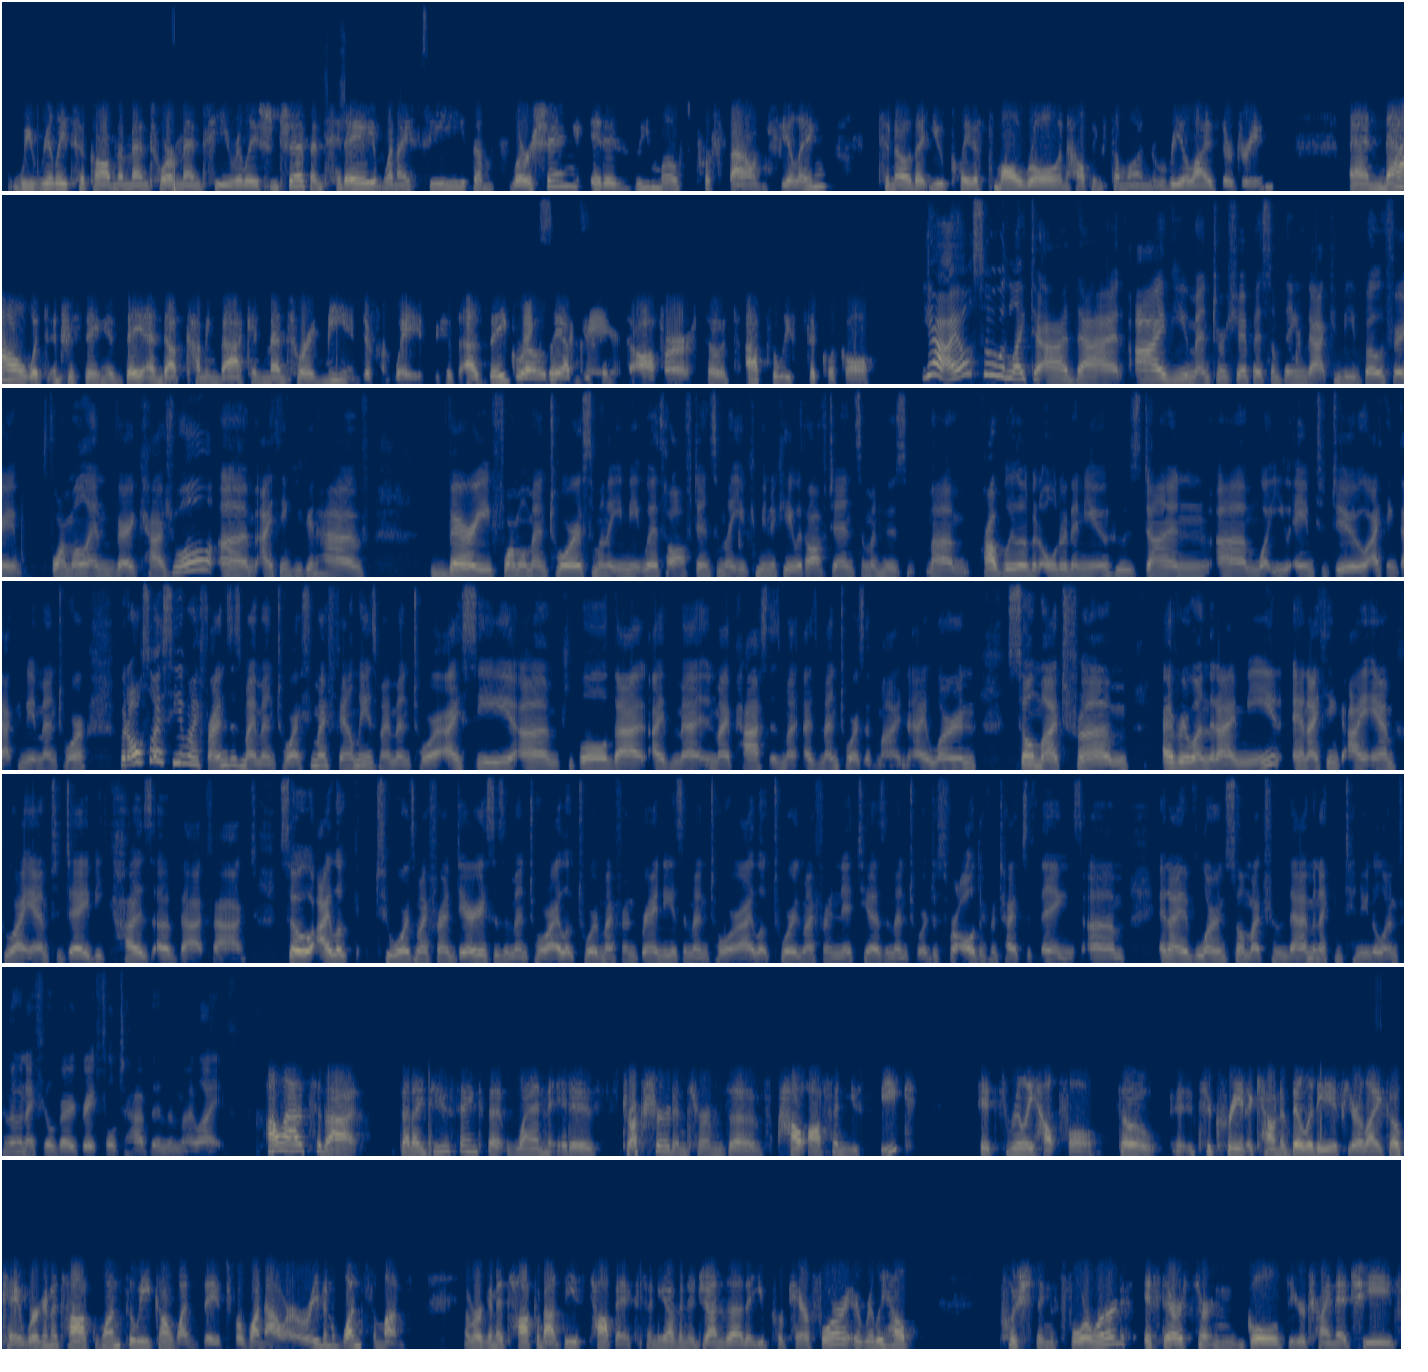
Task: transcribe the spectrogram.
we really took on the mentor mentee relationship. And today, when I see them flourishing, it is the most profound feeling to know that you played a small role in helping someone realize their dreams. And now, what's interesting is they end up coming back and mentoring me in different ways because as they grow, they have new things to offer. So it's absolutely cyclical. Yeah, I also would like to add that I view mentorship as something that can be both very formal and very casual. Um, I think you can have very formal mentors, someone that you meet with often, someone that you communicate with often, someone who's um, probably a little bit older than you, who's done um, what you aim to do. I think that can be a mentor. But also, I see my friends as my mentor. I see my family as my mentor. I see um, people that I've met in my past as my as mentors of mine. I learn so much from everyone that I meet. And I think I am who I am today because of that fact. So I look towards my friend Darius as a mentor. I look toward my friend Brandy as a mentor. I look toward my friend Nitya as a mentor, just for all different types of things. Um, and I have learned so much from them and I continue to learn from them. And I feel very grateful to have them in my life. I'll add to that that I do think that when it is structured in terms of how often you speak, it's really helpful. So eh, to create accountability, if you're like, okay, we're going to talk once a week on Wednesdays for one hour, or even once a month, and we're going to talk about these topics, and you have an agenda that you prepare for, it really helps push things forward if there are certain goals that you're trying to achieve.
